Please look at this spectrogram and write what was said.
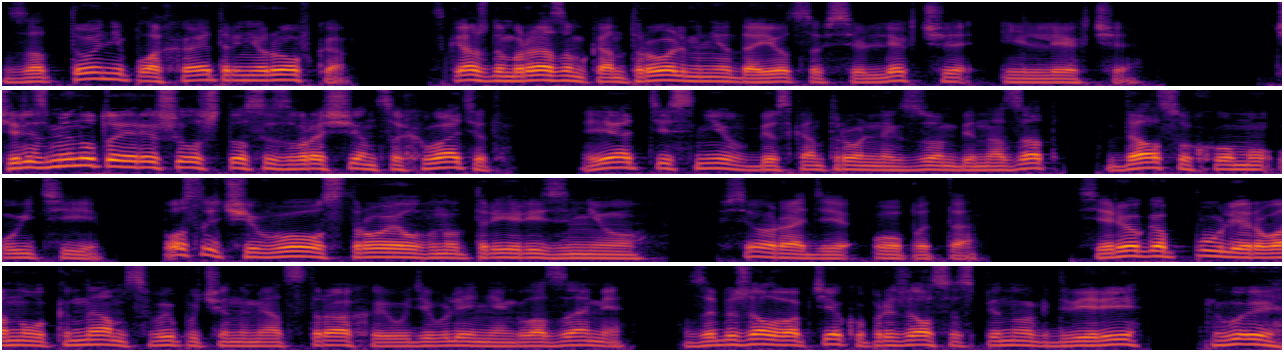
Зато неплохая тренировка. С каждым разом контроль мне дается все легче и легче. Через минуту я решил, что с извращенца хватит, и, оттеснив бесконтрольных зомби назад, дал сухому уйти, после чего устроил внутри резню. Все ради опыта. Серега пулей рванул к нам с выпученными от страха и удивления глазами, забежал в аптеку, прижался спиной к двери. «Вы...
